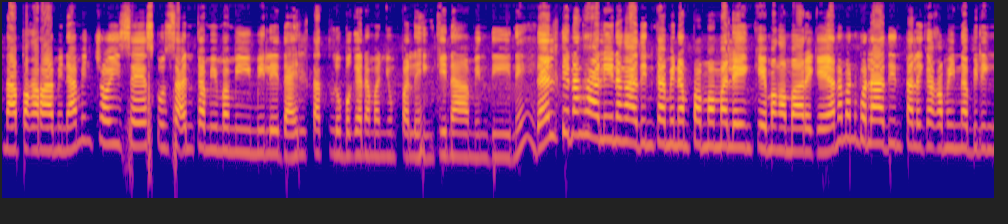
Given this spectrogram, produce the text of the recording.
at napakarami namin choices kung saan kami mamimili dahil tatlo baga naman yung palengke namin din eh. Dahil tinanghali na nga din kami ng pamamalengke mga mare kaya naman wala din talaga kami nabiling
